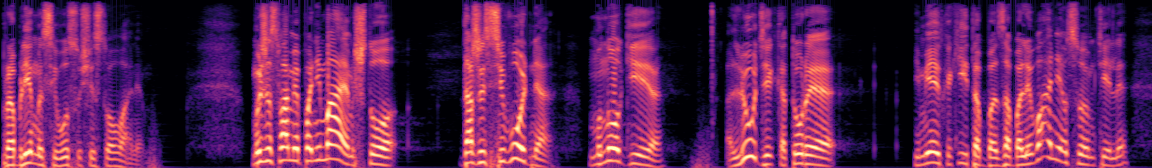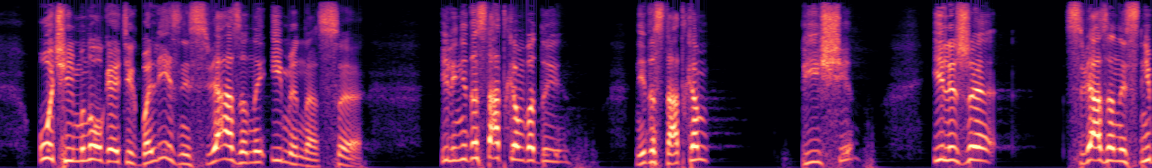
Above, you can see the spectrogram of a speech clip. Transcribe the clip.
проблемы с его существованием. Мы же с вами понимаем, что даже сегодня многие люди, которые имеют какие-то заболевания в своем теле, очень много этих болезней связаны именно с или недостатком воды, недостатком пищи, или же связаны с, не,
